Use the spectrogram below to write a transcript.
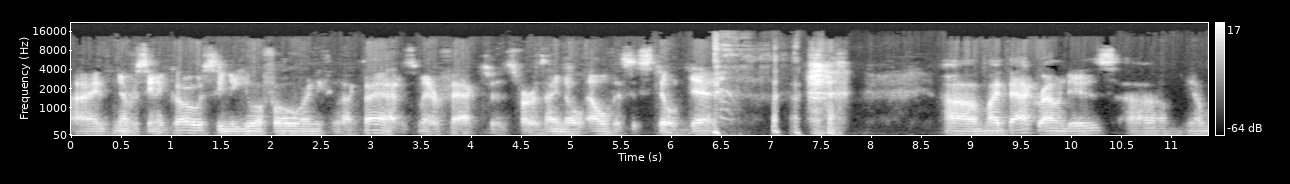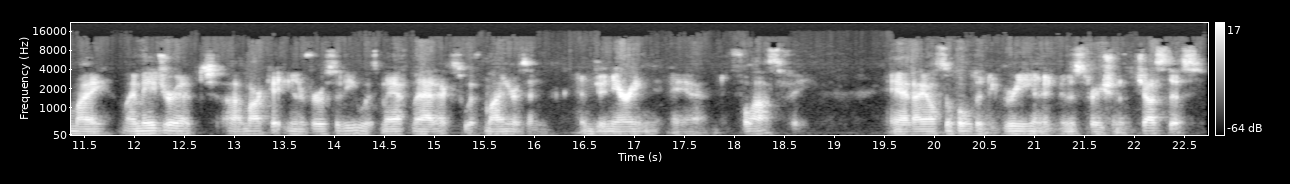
I've never seen a ghost, seen a UFO, or anything like that. As a matter of fact, as far as I know, Elvis is still dead. Uh, my background is, um, you know, my, my major at uh, Marquette University was mathematics with minors in engineering and philosophy. And I also hold a degree in administration of justice.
